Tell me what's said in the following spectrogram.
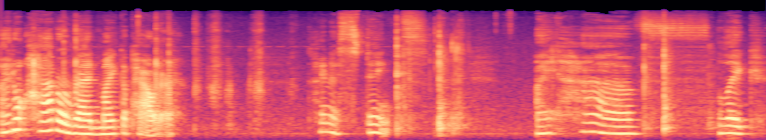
I don't have a red mica powder. Kind of stinks. I have like,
